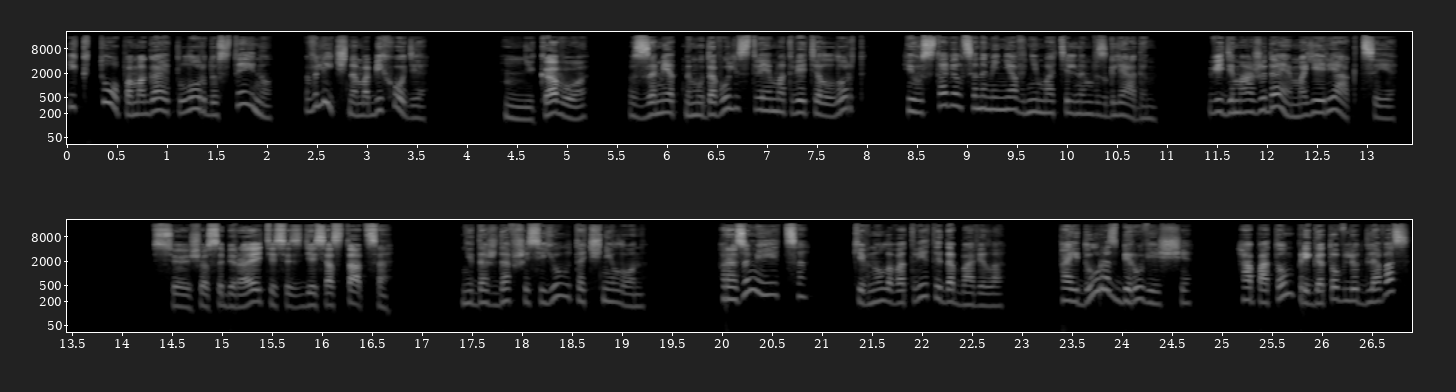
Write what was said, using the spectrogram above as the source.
И кто помогает лорду Стейну в личном обиходе? «Никого», — с заметным удовольствием ответил лорд и уставился на меня внимательным взглядом, видимо, ожидая моей реакции. «Все еще собираетесь здесь остаться?» Не дождавшись ее, уточнил он. «Разумеется», — кивнула в ответ и добавила. Пойду разберу вещи, а потом приготовлю для вас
